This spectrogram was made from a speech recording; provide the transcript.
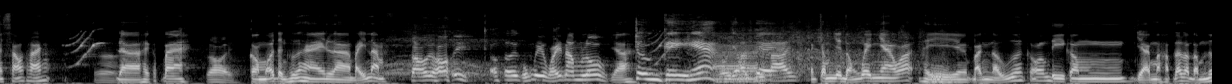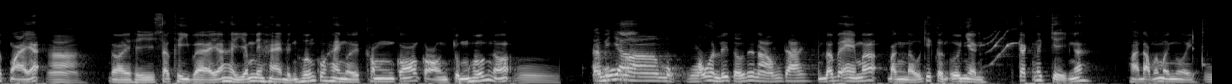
uh, 6 tháng à. là thời cấp 3 rồi. Còn mối tình thứ hai là 7 năm. Trời ơi trời ơi. cũng yêu bảy năm luôn. Dạ. Trường kỳ ha rồi tay Trong giai đoạn quen nhau á thì Ừ. bạn nữ có đi công dạng mà hợp tác lao động nước ngoài á. À. Rồi thì sau khi về á thì giống như hai định hướng của hai người không có còn chung hướng nữa. Ừ. Em bây muốn giờ- ờ, một mẫu hình lý tưởng thế nào anh trai? Đối với em á, bạn nữ chỉ cần ưa nhìn Cách nói chuyện á, hòa đồng với mọi người. Ừ.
